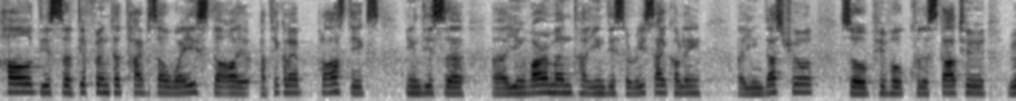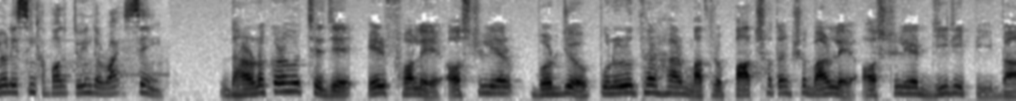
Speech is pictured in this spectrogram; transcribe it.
how these uh, different types of waste or particular plastics in this uh, environment, in this recycling industrial, so people could start to really think about doing the right thing. ধারণা করা হচ্ছে যে এর ফলে অস্ট্রেলিয়ার বর্জ্য পুনরুদ্ধার হার মাত্র পাঁচ শতাংশ বাড়লে অস্ট্রেলিয়ার জিডিপি বা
